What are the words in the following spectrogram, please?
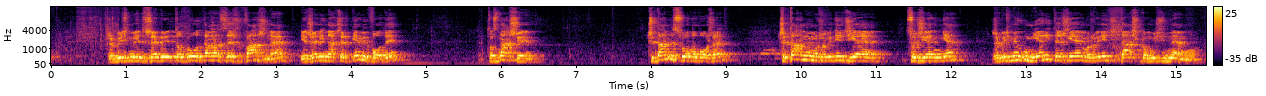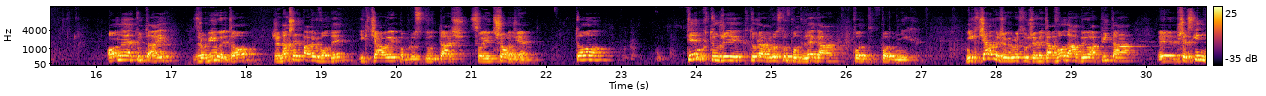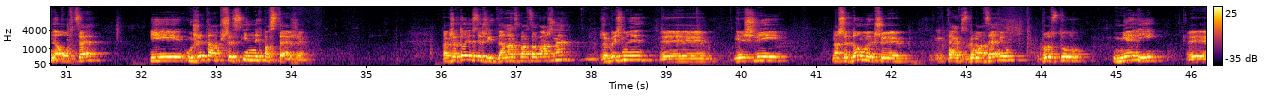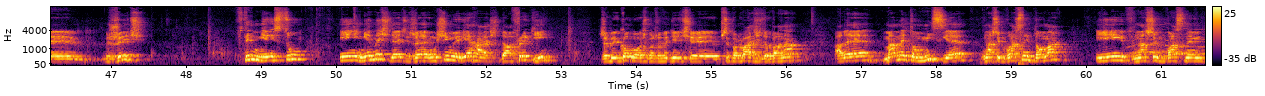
Żebyśmy, żeby to było dla nas też ważne, jeżeli naczerpiemy wody, to znaczy czytamy Słowo Boże, czytamy, może powiedzieć, je codziennie, żebyśmy umieli też je, może powiedzieć, dać komuś innemu. One tutaj zrobiły to, że naczerpały wody i chciały po prostu dać swojej trzodzie. To tym, którzy, która po prostu podlega pod, pod nich. Nie chciały, żeby żeby ta woda była pita y, przez inne owce i użyta przez innych pasterzy. Także to jest też i dla nas bardzo ważne, żebyśmy, y, jeśli nasze domy, czy tak jak w zgromadzeniu, po prostu umieli y, żyć w tym miejscu i nie myśleć, że musimy jechać do Afryki, żeby kogoś, może powiedzieć, przyprowadzić do Pana, ale mamy tą misję w naszych własnych domach i w naszym własnym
